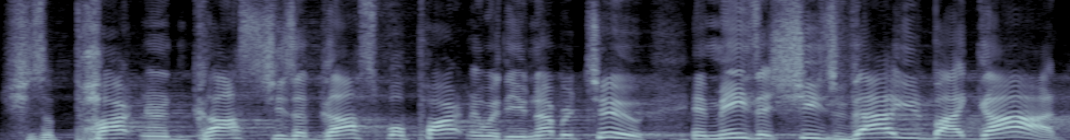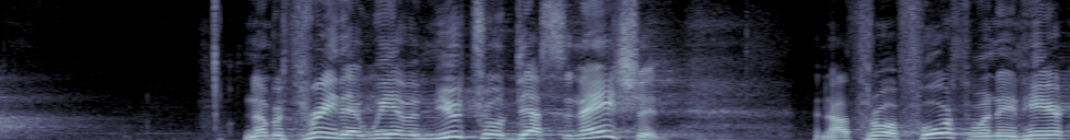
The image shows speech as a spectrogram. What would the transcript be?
She's a partner, she's a gospel partner with you. Number two, it means that she's valued by God. Number three, that we have a mutual destination. And I'll throw a fourth one in here,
